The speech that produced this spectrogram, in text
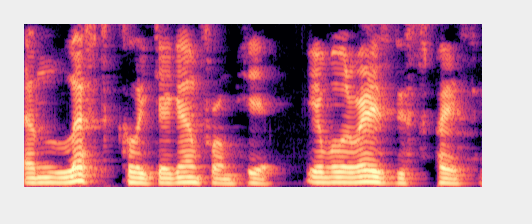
and left click again from here. It will erase this space.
